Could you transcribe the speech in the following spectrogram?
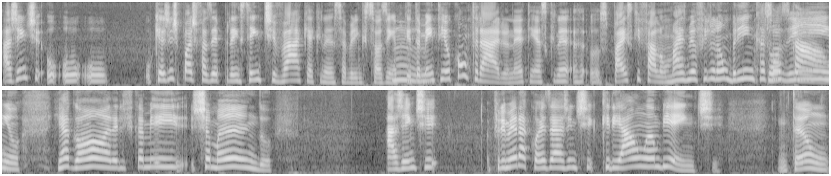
A gente, o, o, o, o que a gente pode fazer para incentivar que a criança brinque sozinha? Porque também tem o contrário, né? Tem as, os pais que falam, mas meu filho não brinca Total. sozinho. E agora? Ele fica me chamando. A gente. A primeira coisa é a gente criar um ambiente. Então,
